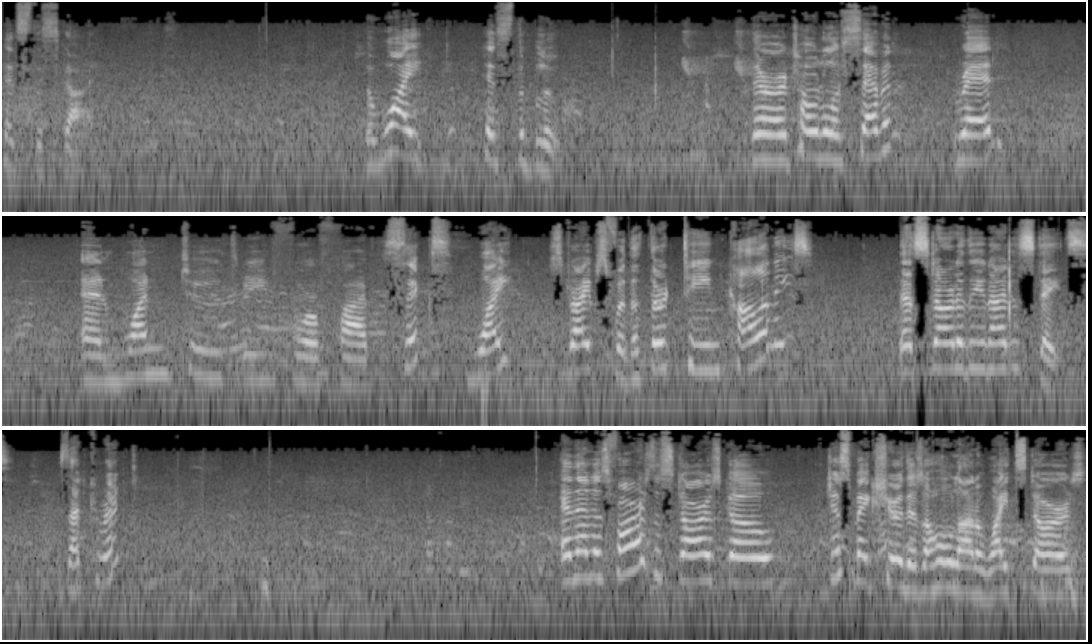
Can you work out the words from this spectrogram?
hits the sky. The white hits the blue. There are a total of seven red and one, two, three, four, five, six white stripes for the 13 colonies that started the United States. Is that correct? And then as far as the stars go, just make sure there's a whole lot of white stars.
